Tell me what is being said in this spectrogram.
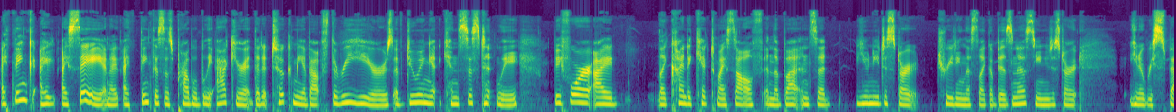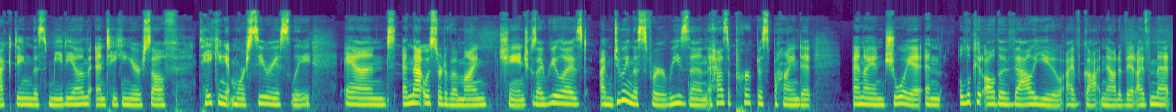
I think I, I say, and I, I think this is probably accurate, that it took me about three years of doing it consistently before I like kind of kicked myself in the butt and said, you need to start treating this like a business. You need to start, you know, respecting this medium and taking yourself, taking it more seriously. And and that was sort of a mind change because I realized I'm doing this for a reason. It has a purpose behind it and I enjoy it. And look at all the value I've gotten out of it. I've met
